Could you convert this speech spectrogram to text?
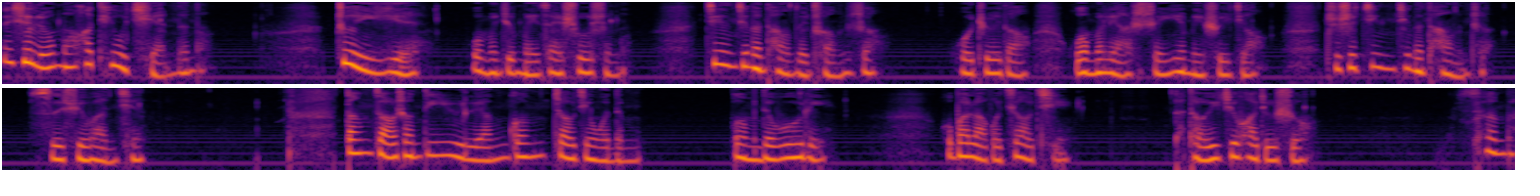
那些流氓还挺有钱的呢。”这一夜，我们就没再说什么，静静的躺在床上。我知道我们俩谁也没睡觉，只是静静的躺着，思绪万千。当早上第一缕阳光照进我的我们的屋里，我把老婆叫起，她头一句话就说：“咱们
